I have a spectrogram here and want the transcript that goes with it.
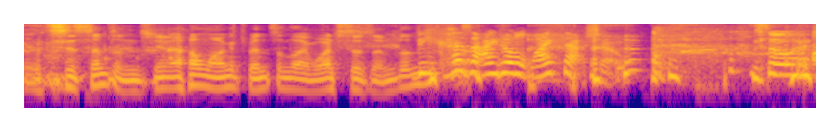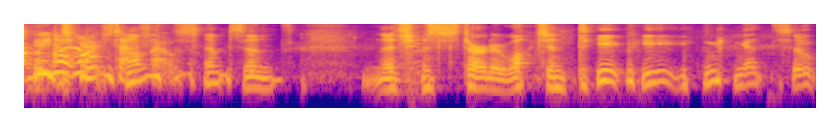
It's The Simpsons. You know how long it's been since I watched The Simpsons? because I don't like that show. So we don't watch that show. The Simpsons. I just started watching TV. So,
